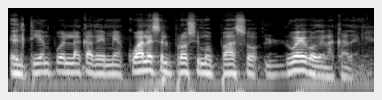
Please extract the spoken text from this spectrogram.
el tiempo en la academia, ¿cuál es el próximo paso luego de la academia?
